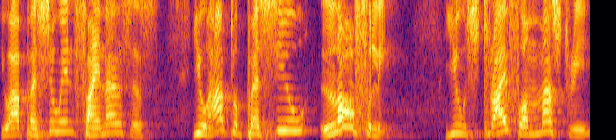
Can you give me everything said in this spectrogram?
you are pursuing finances, you have to pursue lawfully. You strive for mastery,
